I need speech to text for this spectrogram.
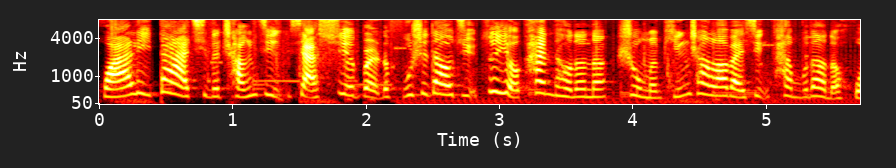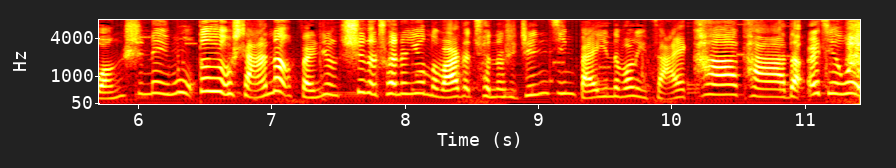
华丽大气的场景下，血本的服饰道具，最有看头的呢，是我们平常老百姓看不到的皇室内幕，都有啥呢？反正吃的、穿的、用的、玩的，全都是真金白银的往里砸呀，咔咔的。而且我也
